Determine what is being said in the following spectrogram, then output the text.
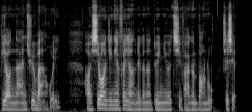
比较难去挽回。好，希望今天分享的这个呢，对你有启发跟帮助，谢谢。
